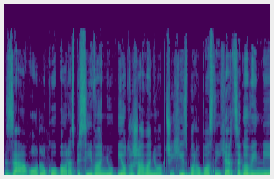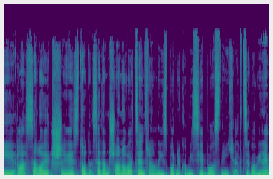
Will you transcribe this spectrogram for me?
Za odluku o raspisivanju i održavanju općih izbora u Bosni i Hercegovini glasalo je šest od sedam članova Centralne izborne komisije Bosne i Hercegovine.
